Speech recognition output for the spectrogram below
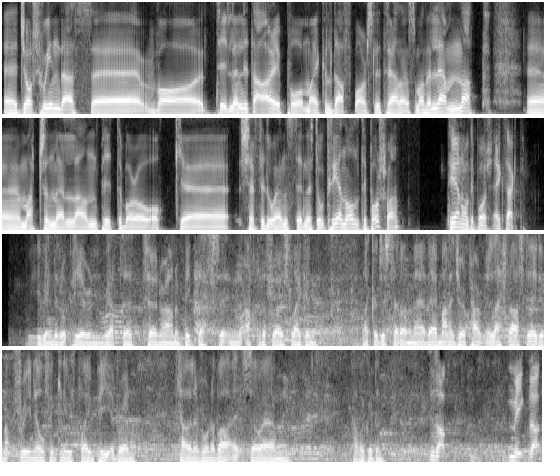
Eh, Josh Windass eh, var tydligen lite arg på Michael Duff, Barnsley-tränaren, som hade lämnat eh, matchen mellan Peterborough och eh, Sheffield Wednesday när det stod 3-0 till Porsche va? 3-0 till Porsche, exakt. We ended up here and we had to turn around a big deficit in, after the first leg and like I just said on there, their manager apparently left our stadium at 3-0 thinking he was playing Peterborough and telling everyone about it. So um, have a good one. Does that make that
